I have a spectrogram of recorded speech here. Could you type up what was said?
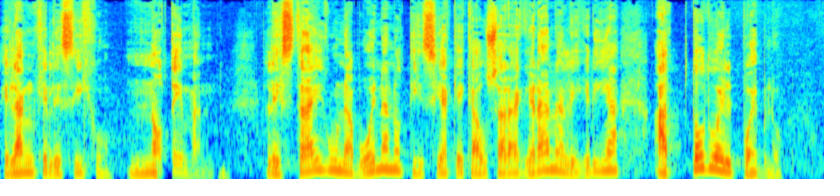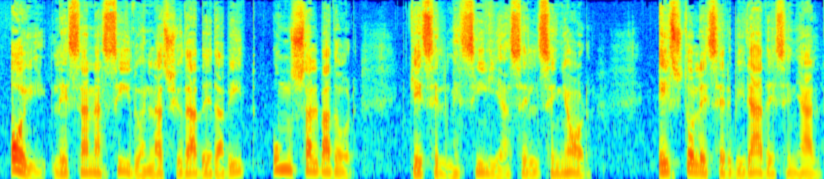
El ángel les dijo, no teman les traigo una buena noticia que causará gran alegría a todo el pueblo. Hoy les ha nacido en la ciudad de David un Salvador, que es el Mesías, el Señor. Esto les servirá de señal.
